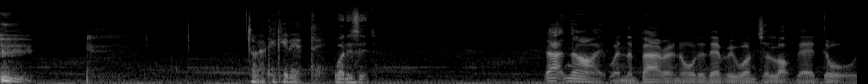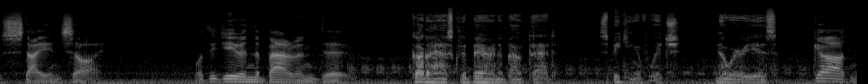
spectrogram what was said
A ver qué quiere este. What is it? That night when the Baron ordered everyone to lock their doors, stay inside. What did you and the Baron do? Gotta ask the Baron about that. Speaking of which, know where he is? Garden.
